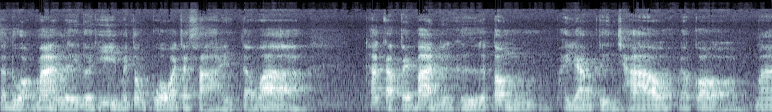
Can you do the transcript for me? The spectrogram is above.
สะดวกมากเลยโดยที่ไม่ต้องกลัวว่าจะสายแต่ว่า ถ้ากลับไปบ้านนี่คือต้องพยายามตื่นเช้าแล้วก็มา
